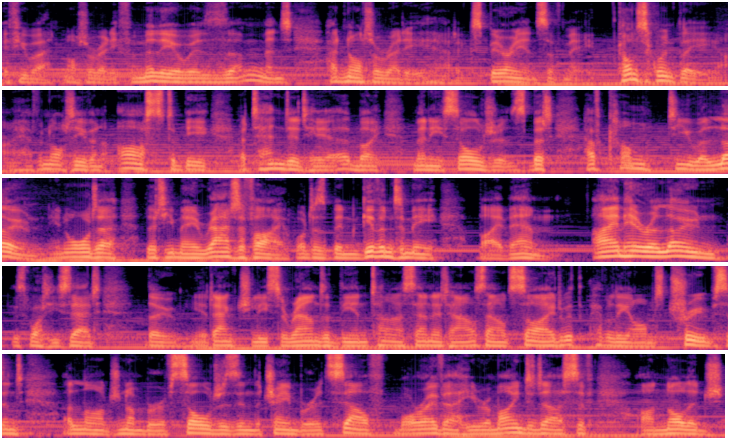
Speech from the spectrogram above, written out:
if you were not already familiar with them and had not already had experience of me. Consequently, I have not even asked to be attended here by many soldiers, but have come to you alone, in order that you may ratify what has been given to me by them. I am here alone, is what he said, though he had actually surrounded the entire Senate House outside with heavily armed troops and a large number of soldiers in the chamber itself. Moreover, he reminded us of our knowledge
